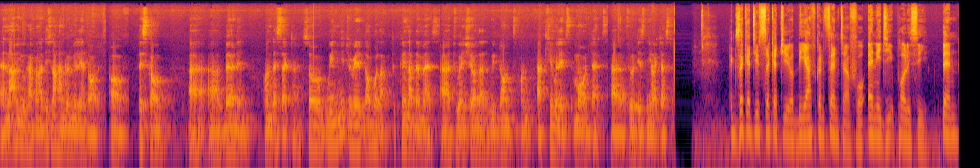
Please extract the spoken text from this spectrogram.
And now you have an additional $100 million of fiscal uh, uh, burden on the sector. So we need to really double up to clean up the mess uh, to ensure that we don't un- accumulate more debt uh, through this new adjustment. Executive Secretary of the African Center for Energy Policy, Ben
